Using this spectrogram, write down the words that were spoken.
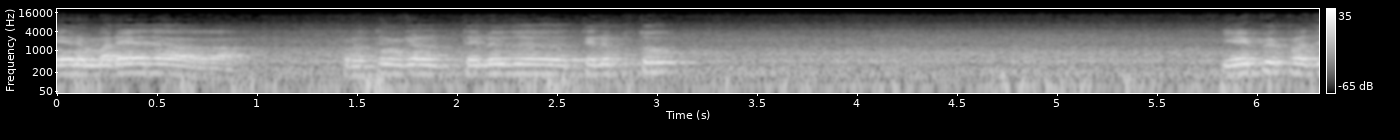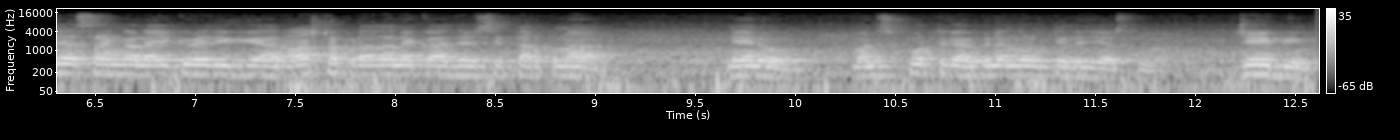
నేను మర్యాద కృతజ్ఞతలు తెలు తెలుపుతూ ఏపీ ప్రజా సంఘాల ఐక్యవేదిక రాష్ట్ర ప్రధాన కార్యదర్శి తరపున నేను మనస్ఫూర్తిగా అభినందనలు తెలియజేస్తున్నాను. జై భీమ్.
